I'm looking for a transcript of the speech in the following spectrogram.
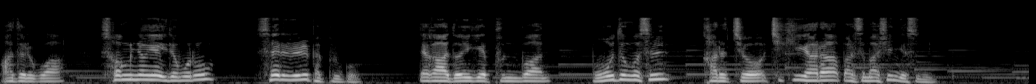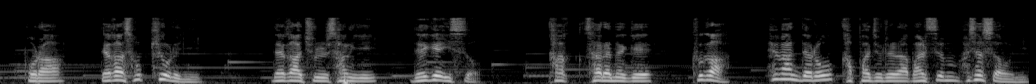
아들과 성령의 이름으로 세례를 베풀고 내가 너에게 분부한 모든 것을 가르쳐 지키게 하라 말씀하신 예수님. 보라, 내가 속히 오르니 내가 줄 상이 내게 있어 각 사람에게 그가 행한 대로 갚아주리라 말씀하셨사오니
